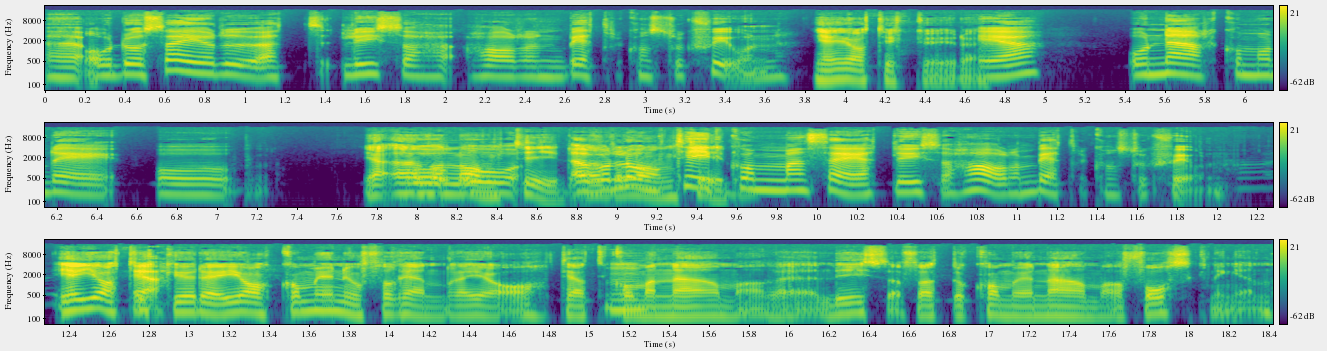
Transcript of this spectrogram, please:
Eh, Och då säger du att Lysa ha- har en bättre konstruktion. ja, jag tycker ju det. Ja. Och när kommer det att... Ja, över och, lång tid. Över lång tid kommer man säga att Lysa har en bättre konstruktion. Ja, jag tycker ju det. Jag kommer ju nog förändra jag till att komma närmare Lysa, för att då kommer jag närmare forskningen.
